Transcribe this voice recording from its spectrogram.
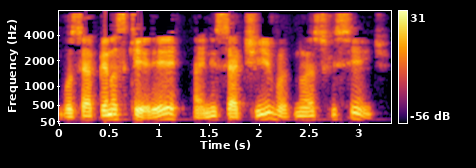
você apenas querer a iniciativa não é suficiente.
